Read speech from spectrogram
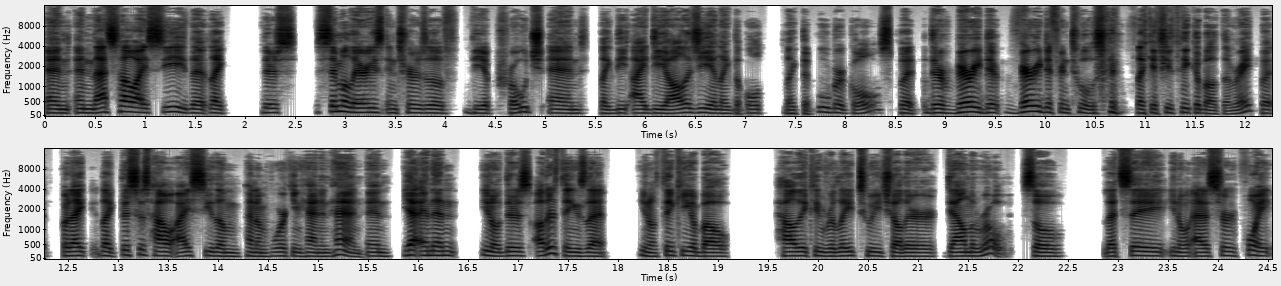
and and that's how I see that like there's similarities in terms of the approach and like the ideology and like the old like the uber goals but they're very di- very different tools like if you think about them right? But but i like this is how i see them kind of working hand in hand. And yeah and then you know there's other things that you know thinking about how they can relate to each other down the road. So let's say, you know, at a certain point,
